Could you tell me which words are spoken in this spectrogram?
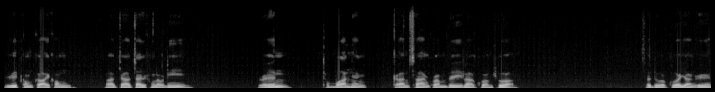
ชีวิตของกายของอาจาใจของเรานี่เป็นทวารแห่ง การสร้างความดีละความชั่ว สะดวกกว่าอย่างอื่น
